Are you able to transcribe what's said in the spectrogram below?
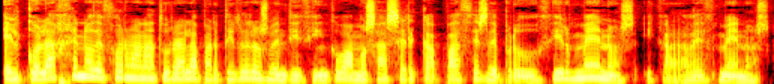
el colágeno de forma natural a partir de los 25 vamos a ser capaces de producir menos y cada vez menos.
